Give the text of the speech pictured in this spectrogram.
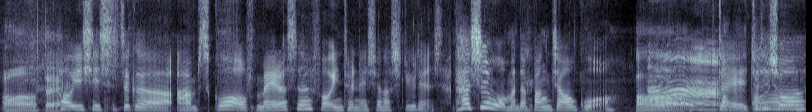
哦对，后一系是这个啊、um, School of Medicine for International Students，它是我们的邦交国。哦，啊。对，就是说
